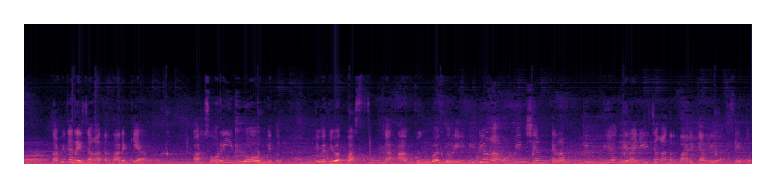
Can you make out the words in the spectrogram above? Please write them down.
Ah. Tapi karena Ica nggak tertarik ya, ah sorry belum gitu. Tiba-tiba pas ke Agung Baturi ini dia nggak mau mention karena mungkin dia kiranya Ica nggak tertarik kali ya ke situ.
